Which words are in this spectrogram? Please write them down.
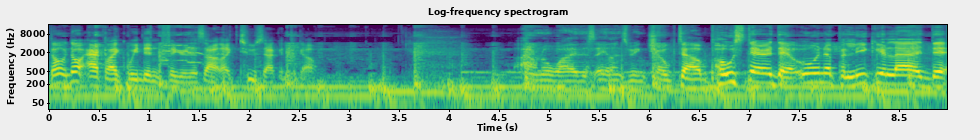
Don't don't act like we didn't figure this out like two seconds ago. I don't know why this alien's being choked out. Poster de una película de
